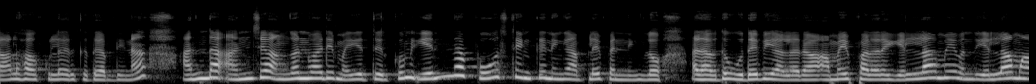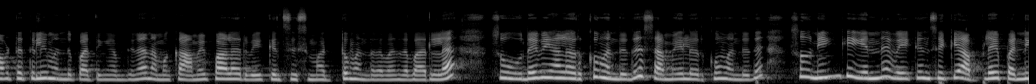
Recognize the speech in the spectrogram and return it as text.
தாலுகாக்குள்ளே இருக்குது அப்படின்னா அந்த அஞ்சு அங்கன்வாடி மையத்திற்கும் என்ன போஸ்டிங்க்கு நீங்கள் அப்ளை பண்ணீங்களோ அதாவது உதவியாளராக அமைப்பாளராக எல்லாமே வந்து எல்லா மாவட்டத்துலேயும் வந்து பார்த்திங்க அப்படின்னா நமக்கு அமைப்பாளர் வேக்கன்சிஸ் மட்டும் வந்து வந்து வரல. ஸோ உதவியாளருக்கும் வந்தது சமையலருக்கும் வந்தது. ஸோ நீங்கள் என்ன வேக்கன்சிக்கு அப் அப்ளை பண்ணி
